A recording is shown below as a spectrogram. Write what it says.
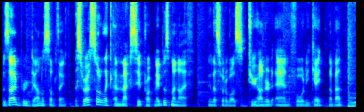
Was I brewed down or something? I swear I saw like a max hit proc. Maybe it was my knife. I think that's what it was. 240k. Not bad.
